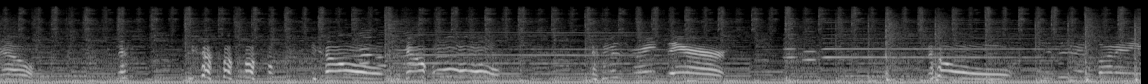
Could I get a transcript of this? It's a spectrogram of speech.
No! No! No! No! No! I was right there! No! This isn't fun anymore.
